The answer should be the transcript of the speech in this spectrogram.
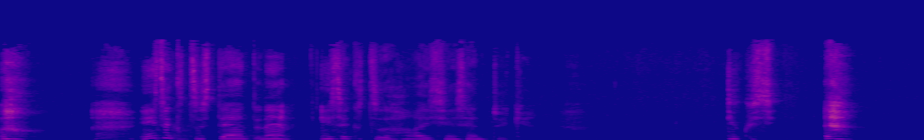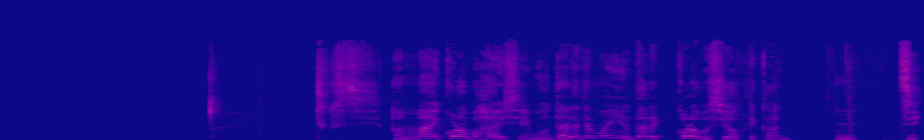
ー。インセクツしてってね。インセクツ配信せんといけん。ギュクシギ ュクシ甘いコラボ配信もう誰でもいいよ。誰コラボしようって感じ。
